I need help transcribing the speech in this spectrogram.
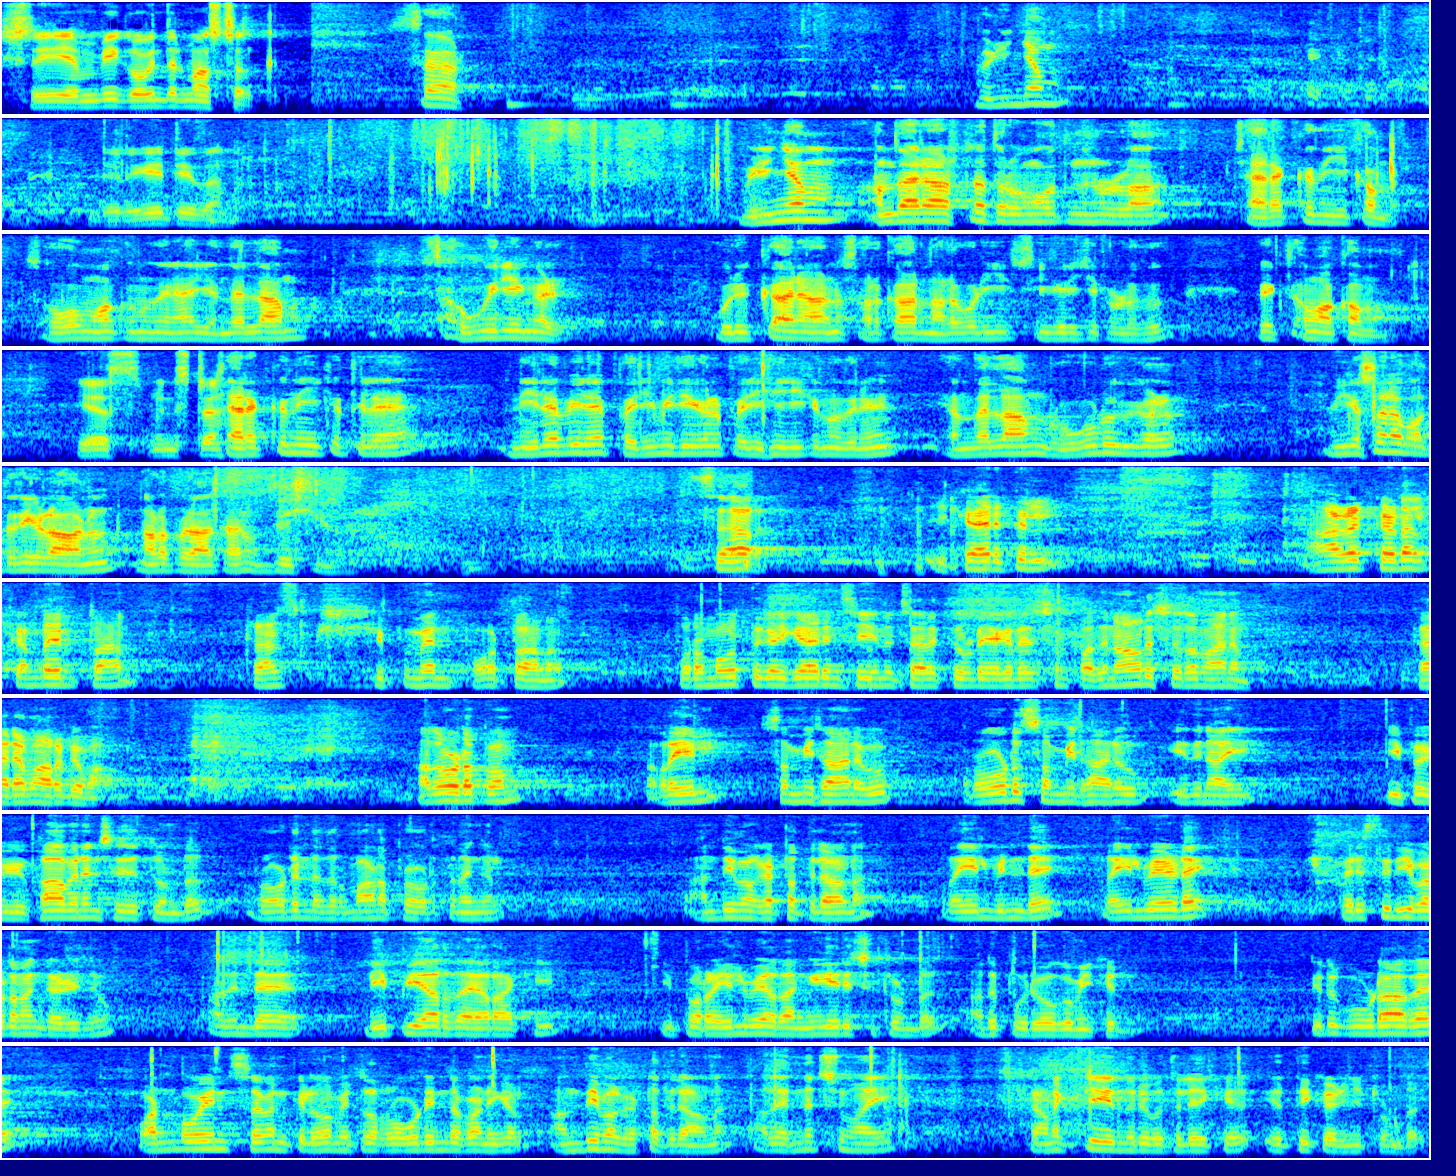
Shri M V Govindan മാസ്റ്റർക്ക്. Sir വിഴിഞ്ഞം delegate ചെയ്താണ് വിഴിഞ്ഞം അന്താരാഷ്ട്ര തുറമുഖത്തു നിന്നുള്ള ചരക്ക് നീക്കം സുഗമമാക്കുന്നതിനായി എന്തെല്ലാം സൗകര്യങ്ങൾ ഒരുക്കാനാണ് സർക്കാർ നടപടി സ്വീകരിച്ചിട്ടുള്ളത് വ്യക്തമാക്കാമോ? യെസ് മിനിസ്റ്റർ ചരക്ക് നീക്കത്തിലെ നിലവിലെ പരിമിതികൾ പരിഹരിക്കുന്നതിന് എന്തെല്ലാം റോഡുകൾ വികസന പദ്ധതികളാണ് നടപ്പിലാക്കാൻ ഉദ്ദേശിക്കുന്നത്. സാർ ഇക്കാര്യത്തിൽ ആഴക്കടൽ കണ്ടെയ്നർ ട്രാൻ ട്രാൻസ്ഷിപ്മെന്റ് പോർട്ടാണ് തുറമുഖത്ത് കൈകാര്യം ചെയ്യുന്ന ചരക്കുകളുടെ ഏകദേശം പതിനാറ് ശതമാനം കരമാർഗമാണ്. അതോടൊപ്പം റെയിൽ സംവിധാനവും റോഡ് സംവിധാനവും ഇതിനായി ഇപ്പോൾ വിഭാവനം ചെയ്തിട്ടുണ്ട്. റോഡിന്റെ നിർമ്മാണ പ്രവർത്തനങ്ങൾ അന്തിമഘട്ടത്തിലാണ്. റെയിൽവിന്റെ റെയിൽവേയുടെ പരിസ്ഥിതി പഠനം കഴിഞ്ഞു. അതിന്റെ ഡി പി ആർ തയ്യാറാക്കി ഇപ്പോൾ റെയിൽവേ അത് അംഗീകരിച്ചിട്ടുണ്ട് അത് പുരോഗമിക്കുന്നു. ഇതുകൂടാതെ വൺ പോയിന്റ് സെവൻ കിലോമീറ്റർ റോഡിന്റെ പണികൾ അന്തിമഘട്ടത്തിലാണ് അത് എൻ എച്ചുമായി കണക്ട് ചെയ്യുന്ന രൂപത്തിലേക്ക് എത്തിക്കഴിഞ്ഞിട്ടുണ്ട്.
